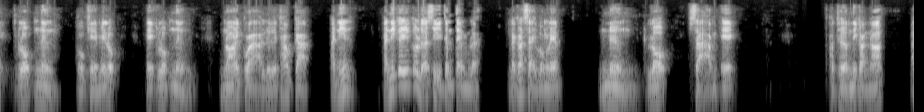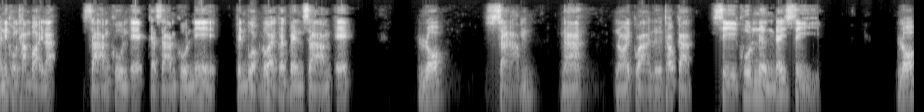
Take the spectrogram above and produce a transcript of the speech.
x ลบหนึ่ง โอเคไหมลูก x ลบหนึ่งน้อยกว่าหรือเท่ากับ อันนี้ อันนี้ก็ก็เหลือสี่เต็มๆเลย แล้วก็ใส่วงเล็บหนึ่งลบสาม x เอาเทอมนี้ก่อนเนาะอันนี้คงทำบ่อยละสามคูณ x กับสามคูณนี่เป็นบวกด้วยก็จะเป็นสาม x ลบสามนะ น้อยกว่าหรือเท่ากับสี่คูณหนึ่งได้สี่ลบ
